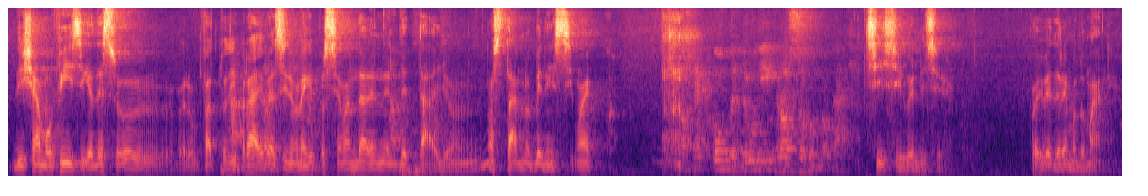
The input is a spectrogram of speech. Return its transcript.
diciamo fisiche, adesso per un fatto di ah, privacy non è che possiamo andare nel dettaglio, non stanno benissimo, ecco. Ok, comunque Drudi, Grosso convocati. Sì, sì, quelli sì. Poi vedremo domani.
